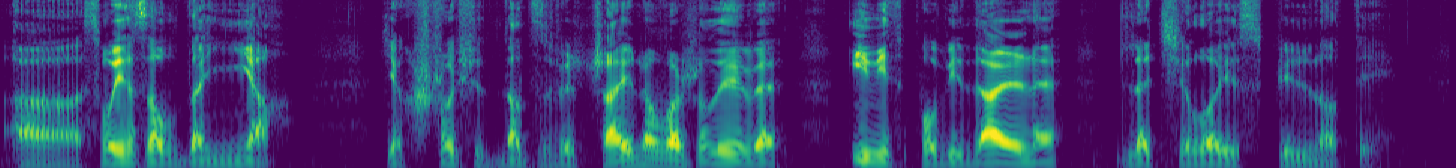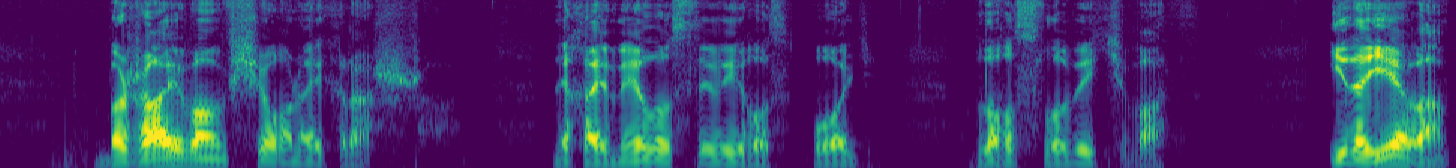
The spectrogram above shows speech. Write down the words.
а, своє завдання як щось надзвичайно важливе і відповідальне для цілої спільноти. Бажаю вам всього найкращого. Нехай милостивий Господь благословить вас і дає вам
